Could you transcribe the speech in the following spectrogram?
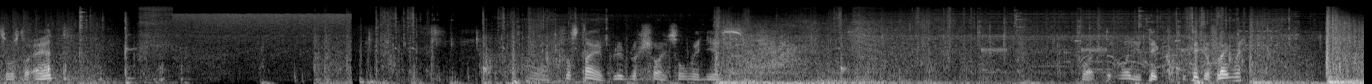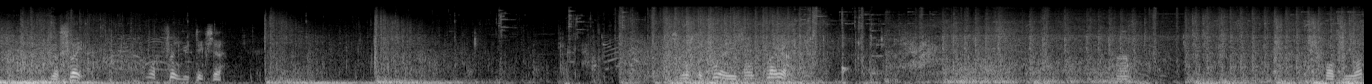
Supposed to end. Oh, first time I play Bloodshot in so many years. What, what you take? You take the flag man? The flag? What flag you take, sir? Supposed to put his own flag ah. Huh? 41?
